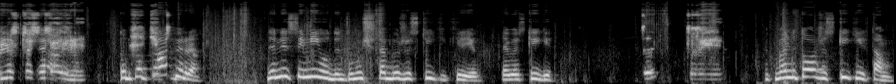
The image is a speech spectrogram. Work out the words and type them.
Мене хтось стрельнув. Тобто папіри. Денис і мій один, тому що в тебе вже скільки кілів? В Тебе скільки? Три. Так в мене теж скільки їх там?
